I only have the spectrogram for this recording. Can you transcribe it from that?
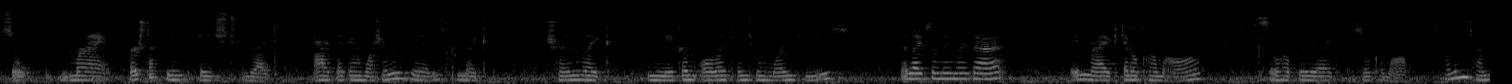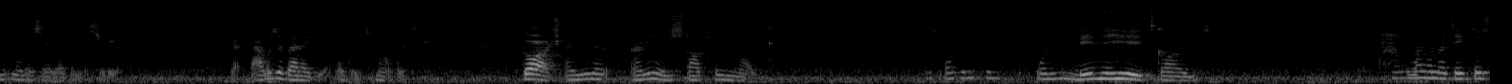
So my first technique is to like act like I'm washing my hands and like try and like make them all like into one piece or like something like that, and like it'll come off. So hopefully like this will come off. How many times am I gonna say like in this video? Yeah, that was a bad idea. Like it's not working. Gosh, I need to I need to stop saying like. Already been 20 minutes, guys. How am I gonna take this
